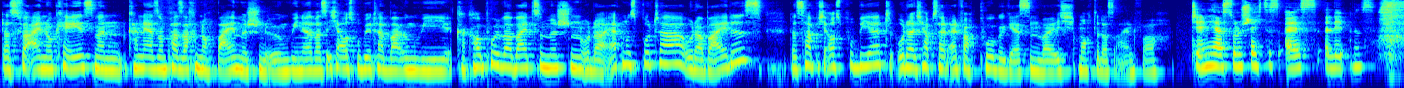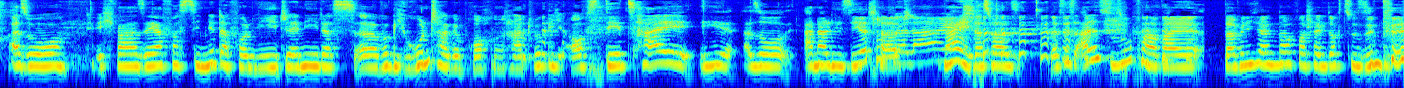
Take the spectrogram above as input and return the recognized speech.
das für einen okay ist, man kann ja so ein paar Sachen noch beimischen irgendwie. Ne? Was ich ausprobiert habe, war irgendwie Kakaopulver beizumischen oder Erdnussbutter oder beides. Das habe ich ausprobiert. Oder ich habe es halt einfach pur gegessen, weil ich mochte das einfach. Jenny, hast du ein schlechtes Eiserlebnis? Also, ich war sehr fasziniert davon, wie Jenny das äh, wirklich runtergebrochen hat, wirklich aufs Detail also analysiert Tut hat. mir leid. Nein, das war das ist alles super, weil da bin ich dann doch wahrscheinlich doch zu simpel,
